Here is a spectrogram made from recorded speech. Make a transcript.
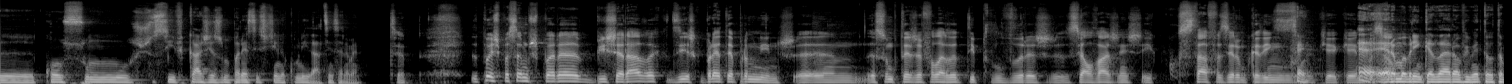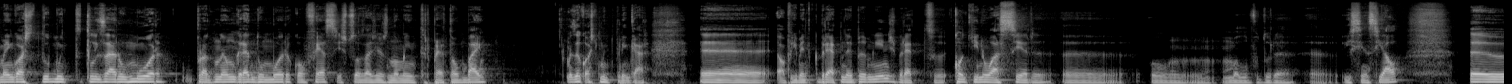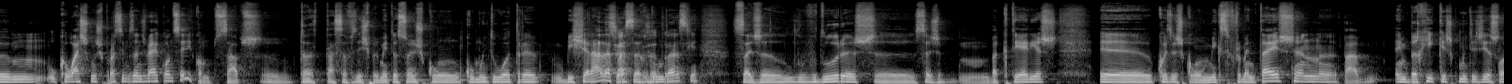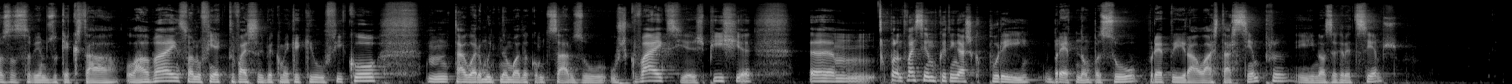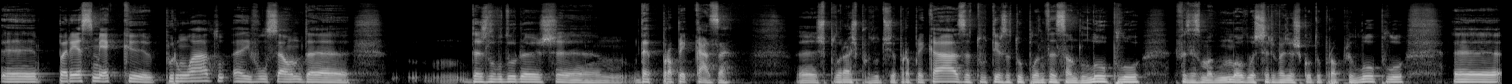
consumo excessivo que às vezes me parece existir na comunidade, sinceramente. Certo. Depois passamos para bicharada, que dizias que brete é para meninos. Uh, assumo que esteja a falar de tipo de leveduras selvagens e que se está a fazer um bocadinho Sim. que, que é, é Era uma brincadeira, obviamente. Eu também gosto muito de utilizar humor. Pronto, não é um grande humor, eu confesso, e as pessoas às vezes não me interpretam bem. Mas eu gosto muito de brincar. Uh, obviamente que Brett não é para meninos, Brett continua a ser uh, um, uma levedura uh, essencial. Um, o que eu acho que nos próximos anos vai acontecer, e como tu sabes, está-se a fazer experimentações com, com muito outra bicharada, certo, passa a redundância, seja leveduras, seja bactérias, uh, coisas com mixed fermentation, pá, em barricas que muitas vezes nós não sabemos o que é que está lá bem, só no fim é que tu vais saber como é que aquilo ficou. Está agora muito na moda, como tu sabes, os Kvikes e a Espicha. Um, pronto, vai ser um bocadinho, acho que por aí. O Brett não passou, o Brett irá lá estar sempre e nós agradecemos. Uh, Parece-me é que, por um lado, a evolução da, das leveduras uh, da própria casa, uh, explorar os produtos da própria casa, tu teres a tua plantação de lúpulo, fazeres uma, uma ou duas cervejas com o teu próprio lúpulo.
